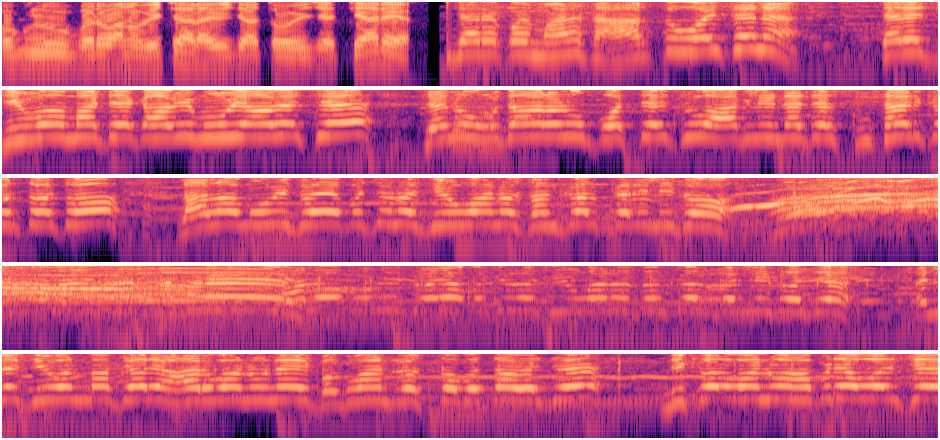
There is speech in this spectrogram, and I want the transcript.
પગલું ભરવાનો વિચાર આવી જતો હોય છે, ત્યારે જ્યારે કોઈ માણસ હારતું હોય છે ને, ત્યારે જીવવા માટે એક આવી મૂવી આવે છે, જેનું ઉદાહરણ હું પોતે છું, આગલી નાટે સુસાઇડ કરતો હતો. લાલા મૂવી જોઈએ પછીનો જીવવાનો સંકલ્પ કરી લીધો. લાલા મૂવી જોયા પછીનો જીવવાનો સંકલ્પ કરી લીધો છે. એટલે જીવનમાં ક્યારે હારવાનું નહીં. ભગવાન રસ્તો બતાવે છે. નીકળવાનું આપણે હોય છે.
